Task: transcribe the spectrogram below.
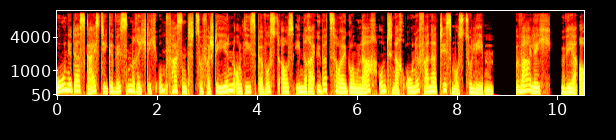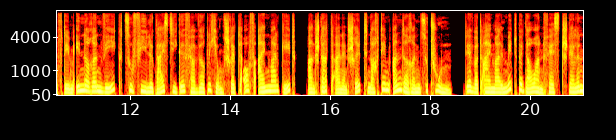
ohne das geistige Wissen richtig umfassend zu verstehen und dies bewusst aus innerer Überzeugung nach und nach ohne Fanatismus zu leben. Wahrlich, wer auf dem inneren Weg zu viele geistige Verwirklichungsschritte auf einmal geht, anstatt einen Schritt nach dem anderen zu tun, der wird einmal mit Bedauern feststellen,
